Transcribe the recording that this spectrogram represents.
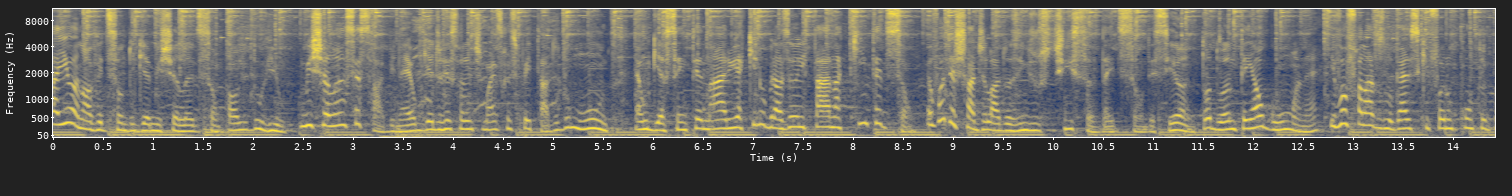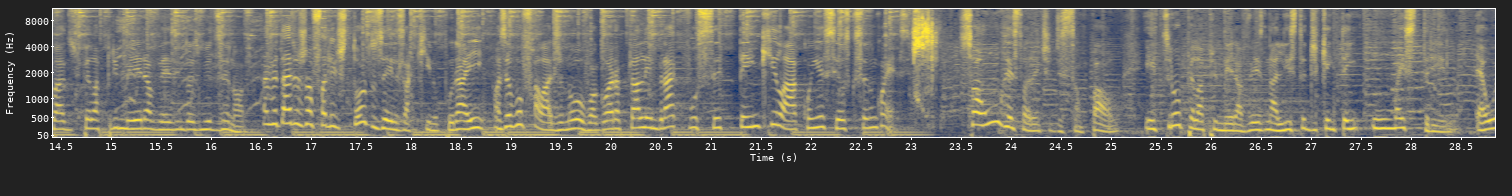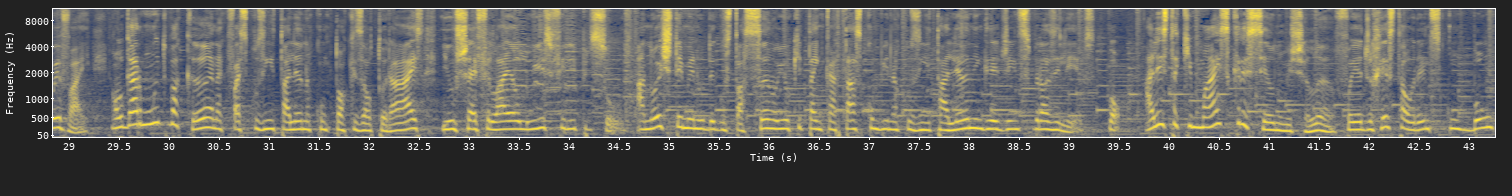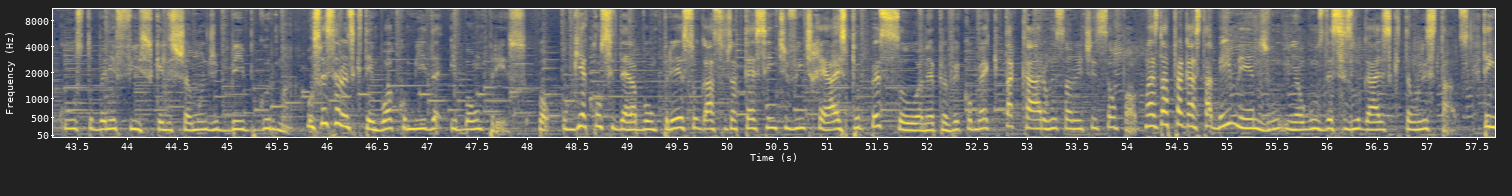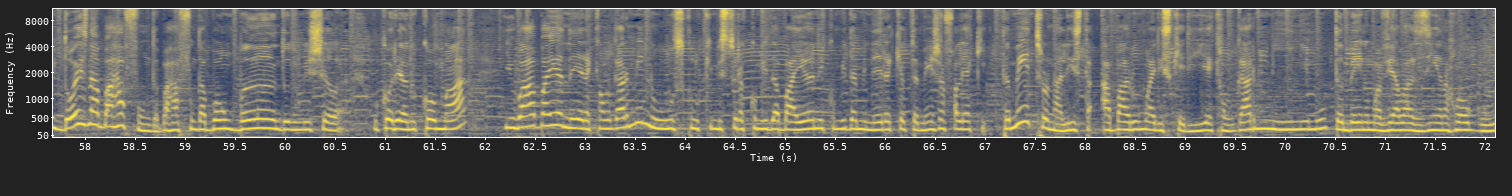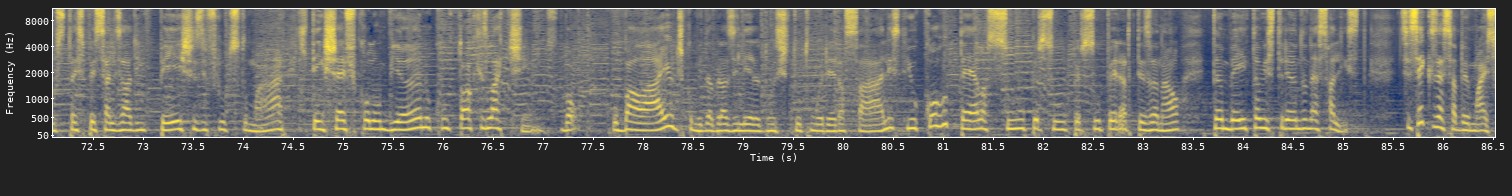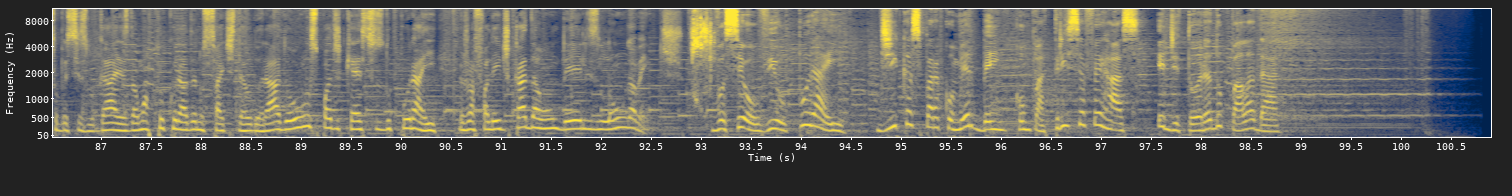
Saiu a nova edição do Guia Michelin de São Paulo e do Rio. O Michelin, você sabe, né? É o guia de restaurante mais respeitado do mundo, é um guia centenário e aqui no Brasil ele está na quinta edição. Eu vou deixar de lado as injustiças da edição desse ano, todo ano tem alguma, né? E vou falar dos lugares que foram contemplados pela primeira vez em 2019. Na verdade, eu já falei de todos eles aqui no Por Aí, mas eu vou falar de novo agora para lembrar que você tem que ir lá conhecer os que você não conhece. Só um restaurante de São Paulo entrou pela primeira vez na lista de quem tem uma estrela. É o Evai. É um lugar muito bacana que faz cozinha italiana com toques autorais e o chefe lá é o Luiz Felipe de Souza. À noite tem menu degustação e o que está em cartaz combina cozinha italiana e ingredientes brasileiros. Bom, a lista que mais cresceu no Michelin foi a de restaurantes com bom custo-benefício, que eles chamam de Bib Gourmand. Os restaurantes que têm boa comida e bom preço. Bom, o guia considera bom preço o gasto de até 120 reais por pessoa, né? Para ver como é que tá caro o restaurante restaurante em São Paulo. Mas dá para gastar bem menos em alguns desses lugares que estão listados. Tem dois na Barra Funda, Barra Funda bombando no Michelin, o coreano Comar e o A Baianeira, que é um lugar minúsculo que mistura comida baiana e comida mineira, que eu também já falei aqui. Também entrou na lista a Baru Marisqueria, que é um lugar mínimo, também numa vielazinha na Rua Augusta, especializado em peixes e frutos do mar, que tem chefe colombiano com toques latinos. Bom, o Balaio, de comida brasileira do Instituto Moreira Salles, e o Corrutela, super, super, super artesanal, também estão estreando nessa lista. Se você quiser saber mais sobre esses lugares, dá uma procurada no site da Eldorado ou nos podcasts do Por Aí. Eu já falei de cada um deles longamente. Você ouviu Por Aí. Dicas para comer bem com Patrícia Ferraz, editora do Paladar.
